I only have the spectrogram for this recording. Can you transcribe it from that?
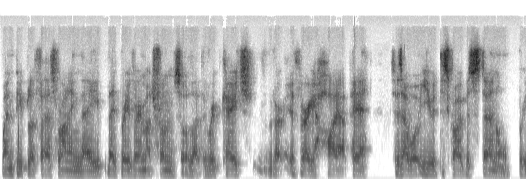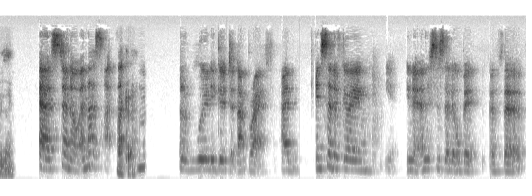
When people are first running, they they breathe very much from sort of like the rib cage. It's very high up here. So is that what you would describe as sternal breathing? Yeah, sternal, and that's okay. Really good at that breath, and instead of going, you know, and this is a little bit of the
